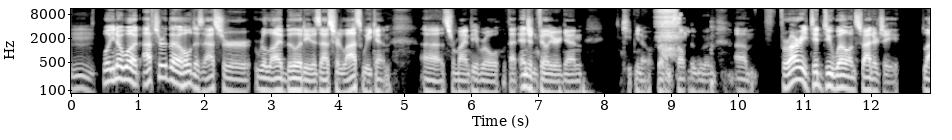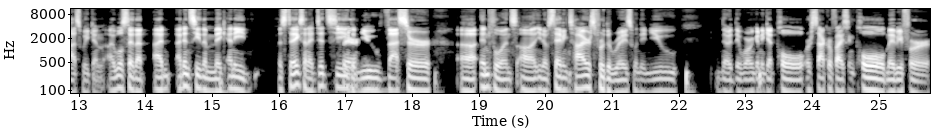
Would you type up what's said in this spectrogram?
Mm. Well, you know what? After the whole disaster reliability disaster last weekend, uh, let's remind people that engine failure again. Keep you know rubbing salt in the wound. Um, Ferrari did do well on strategy last weekend. I will say that I I didn't see them make any mistakes, and I did see the new Vasseur uh, influence on you know saving tires for the race when they knew that they weren't going to get pole or sacrificing pole maybe for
